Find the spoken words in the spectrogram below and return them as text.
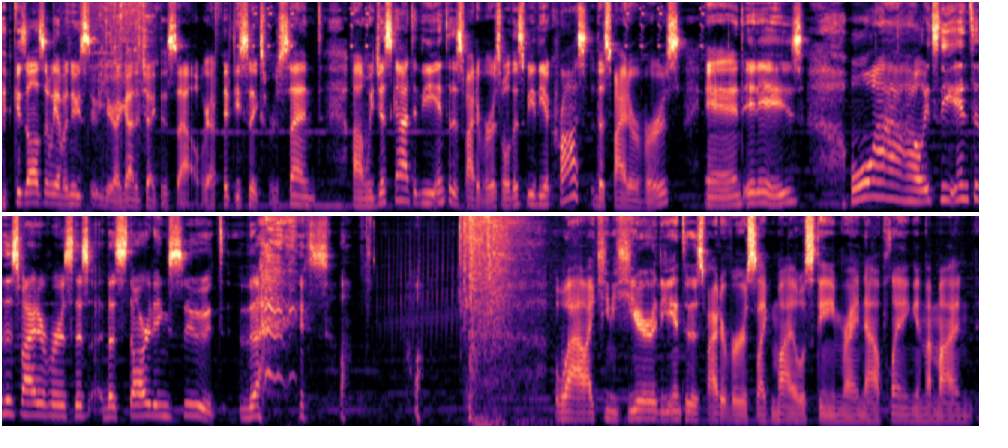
Because also we have a new suit here. I gotta check this out. We're at 56%. Um, we just got the Into the Spider-Verse. Will this be the Across the Spider-Verse? And it is... Wow, it's the Into the Spider-Verse, this the starting suit. That is so... wow, I can hear the Into the Spider Verse like Miles theme right now playing in my mind,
